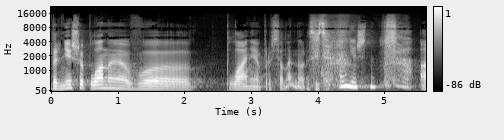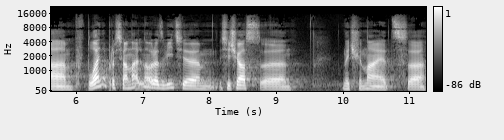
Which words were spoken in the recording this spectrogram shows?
дальнейшие планы в плане профессионального развития? Конечно. А, в плане профессионального развития сейчас э, начинается,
